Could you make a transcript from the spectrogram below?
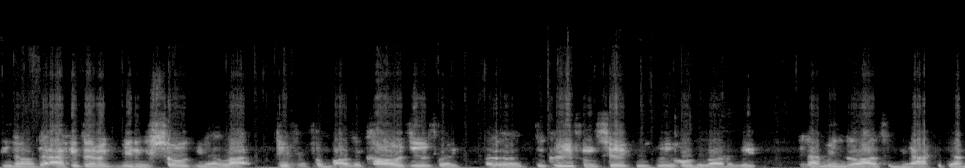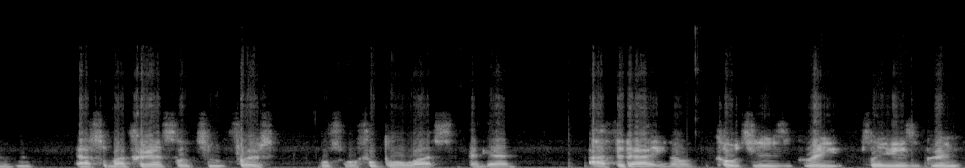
You know, the academic meeting showed me a lot different from other colleges. Like a degree from Syracuse really holds a lot of weight, and that means a lot to me academically. That's what my parents looked to first before football was, and then after that, you know, coaches great, players great.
